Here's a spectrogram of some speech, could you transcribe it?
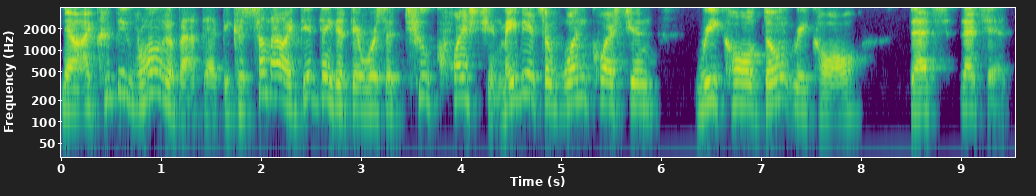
Now, I could be wrong about that because somehow I did think that there was a two question. Maybe it's a one question recall, don't recall. That's that's it.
